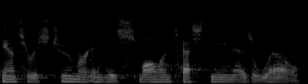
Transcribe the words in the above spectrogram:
cancerous tumor in his small intestine as well.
